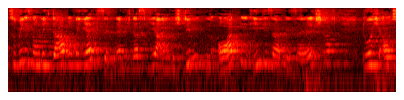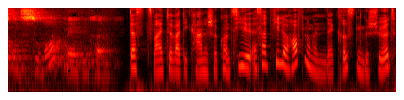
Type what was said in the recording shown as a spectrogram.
zumindest noch nicht da, wo wir jetzt sind, nämlich dass wir an bestimmten Orten in dieser Gesellschaft durchaus uns zu Wort melden können. Das Zweite Vatikanische Konzil. Es hat viele Hoffnungen der Christen geschürt.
